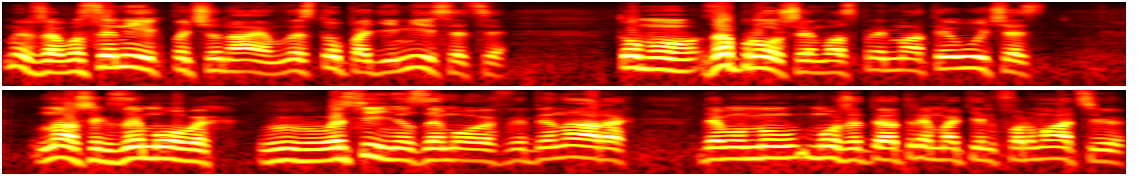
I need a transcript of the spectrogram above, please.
Ми вже восени їх починаємо в листопаді місяці. Тому запрошуємо вас приймати участь наших зимових, осінньо-зимових вебінарах, де ви можете отримати інформацію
